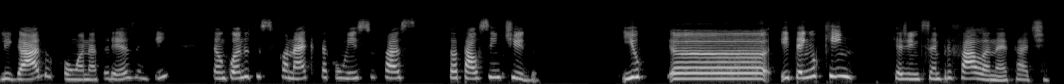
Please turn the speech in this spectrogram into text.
ligado com a natureza, enfim. Então, quando tu se conecta com isso, faz total sentido. E, o, uh, e tem o Kim, que a gente sempre fala, né, Tati?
